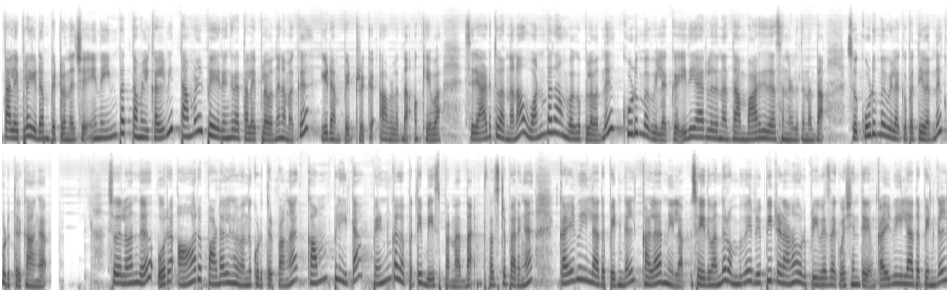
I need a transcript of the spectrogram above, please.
தலைப்பில் இடம்பெற்றிருந்துச்சு இந்த இன்பத்தமிழ் கல்வி தமிழ் பேருங்கிற தலைப்பில் வந்து நமக்கு இடம்பெற்றிருக்கு அவ்வளோதான் ஓகேவா சரி அடுத்து வந்தோன்னா ஒன்பதாம் வகுப்பில் வந்து குடும்ப விளக்கு. இது யார் எழுதுனது தான்? பாரதிதாசன் எழுதுனது தான். ஸோ குடும்ப விளக்கு பற்றி வந்து கொடுத்துருக்காங்க. ஸோ இதில் வந்து ஒரு ஆறு பாடல்கள் வந்து கொடுத்துருப்பாங்க. கம்ப்ளீட்டாக பெண்களை பற்றி பேஸ் பண்ணது தான் ஃபஸ்ட்டு பாருங்கள் கல்வி இல்லாத பெண்கள் கலர் நிலம். ஸோ இது வந்து ரொம்பவே ரிப்பீட்டடான ஒரு ப்ரீவியஸாக கொஷின் தெரியும். கல்வி இல்லாத பெண்கள்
